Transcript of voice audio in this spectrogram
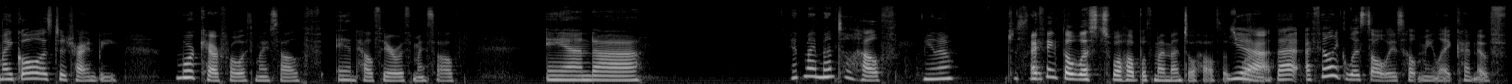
my goal is to try and be more careful with myself and healthier with myself, and uh, and my mental health. You know, just I think the lists will help with my mental health as yeah, well. Yeah, that I feel like lists always help me like kind of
